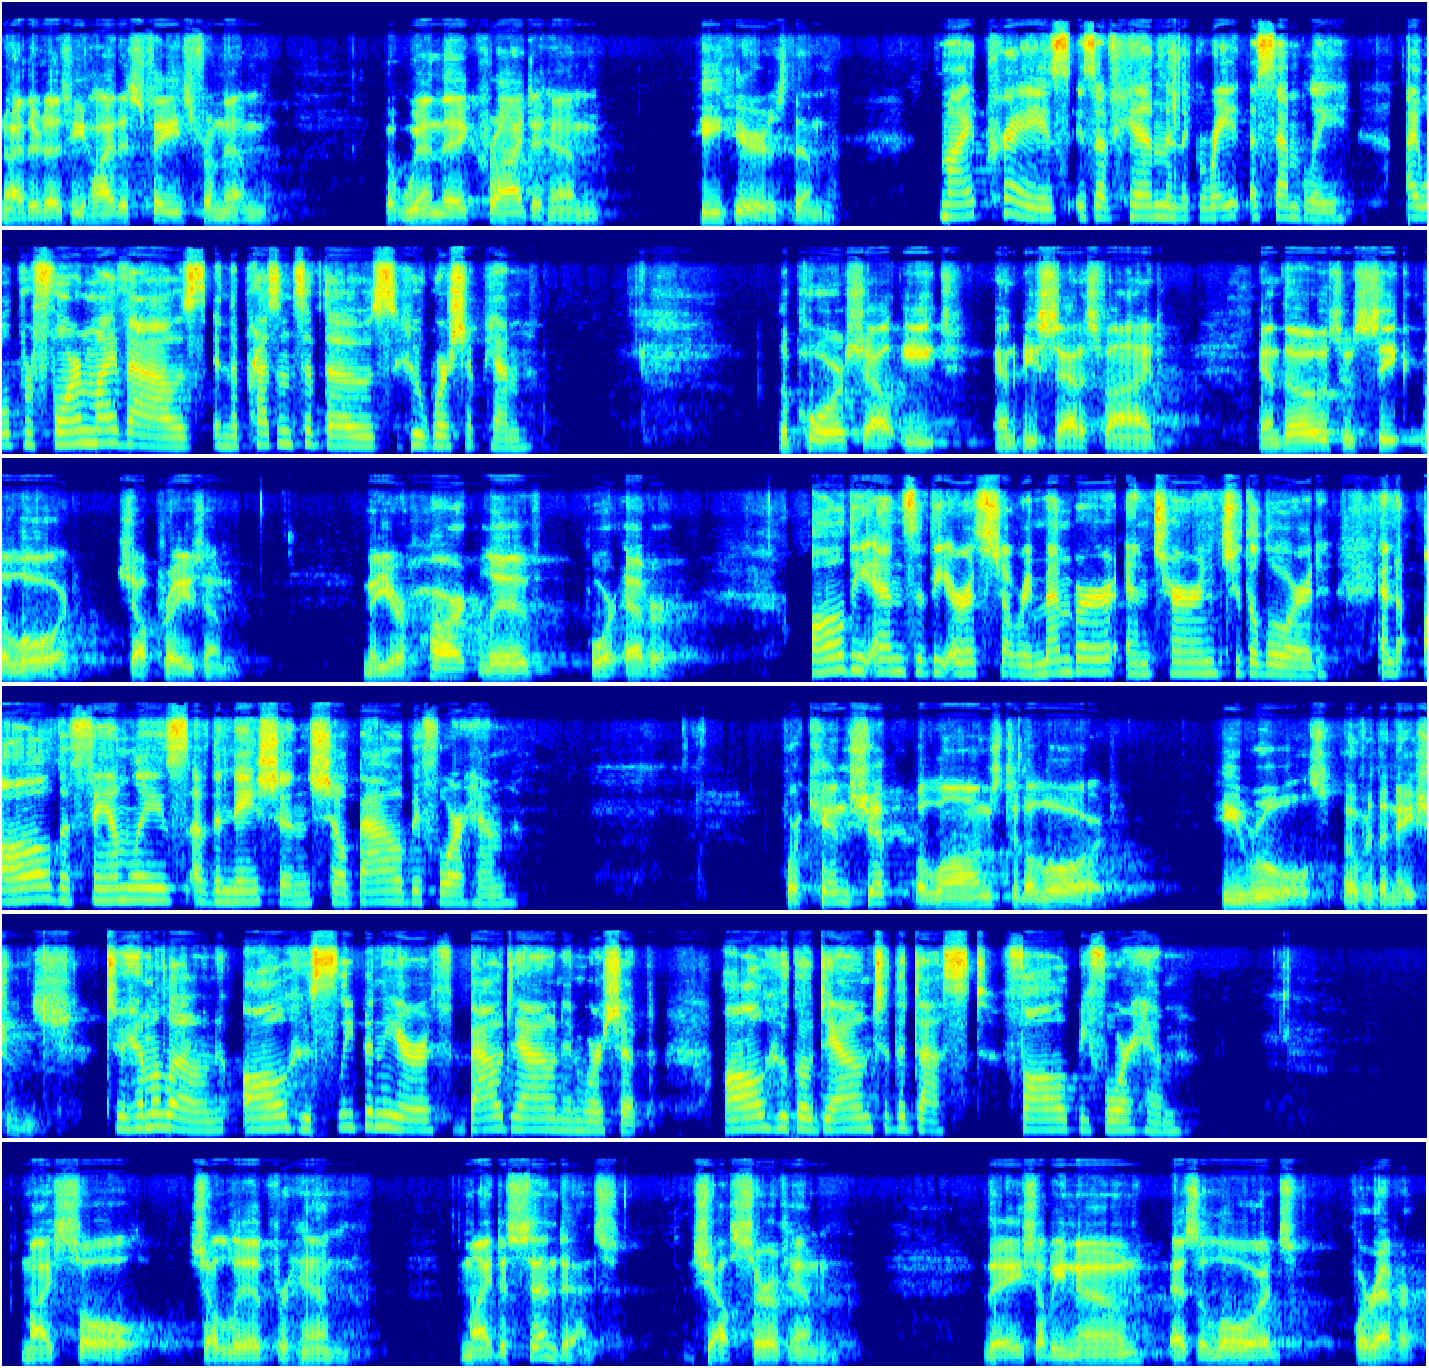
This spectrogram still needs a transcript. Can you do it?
Neither does he hide his face from them. But when they cry to him, he hears them. My praise is of him in the great assembly. I will perform my vows in the presence of those who worship him. The poor shall eat and be satisfied, and those who seek the Lord shall praise him. May your heart live forever. All the ends of the earth shall remember and turn to the Lord, and all the families of the nations shall bow before him. For kinship belongs to the Lord, he rules over the nations. To him alone, all who sleep in the earth bow down and worship. All who go down to the dust fall before him. My soul shall live for him. My descendants shall serve him. They shall be known as the Lord's forever.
